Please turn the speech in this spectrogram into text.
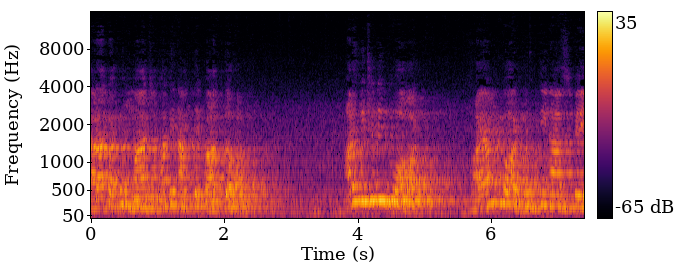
তারা তখন মাছ ভাতে নামতে বাধ্য হবে। আরও কিছুদিন পর ভয়ঙ্কর দুর্দিন আসবে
